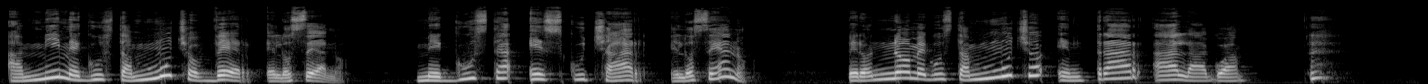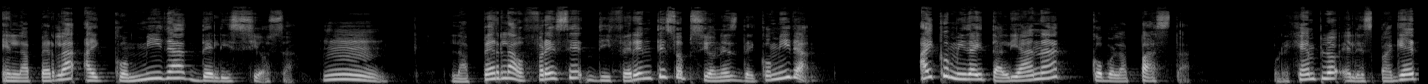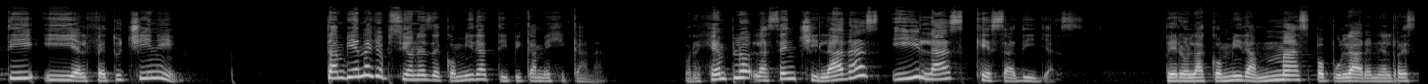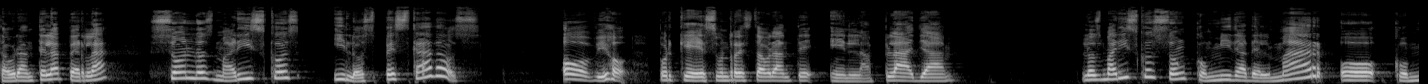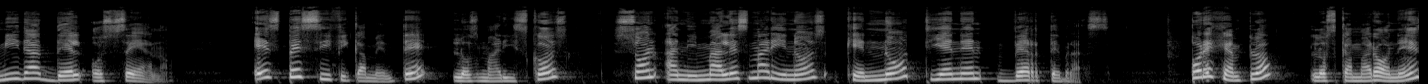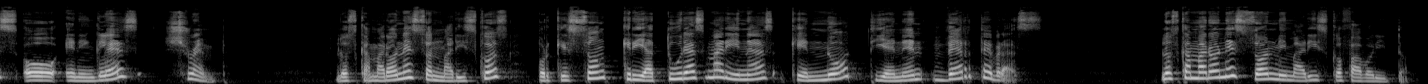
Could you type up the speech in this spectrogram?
A mí me gusta mucho ver el océano. Me gusta escuchar el océano pero no me gusta mucho entrar al agua. En la perla hay comida deliciosa. Mm, la perla ofrece diferentes opciones de comida. Hay comida italiana como la pasta. Por ejemplo, el espagueti y el fettuccine. También hay opciones de comida típica mexicana. Por ejemplo, las enchiladas y las quesadillas. Pero la comida más popular en el restaurante La Perla son los mariscos y los pescados. Obvio, porque es un restaurante en la playa. Los mariscos son comida del mar o comida del océano. Específicamente, los mariscos son animales marinos que no tienen vértebras. Por ejemplo, los camarones o en inglés shrimp. Los camarones son mariscos porque son criaturas marinas que no tienen vértebras. Los camarones son mi marisco favorito.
